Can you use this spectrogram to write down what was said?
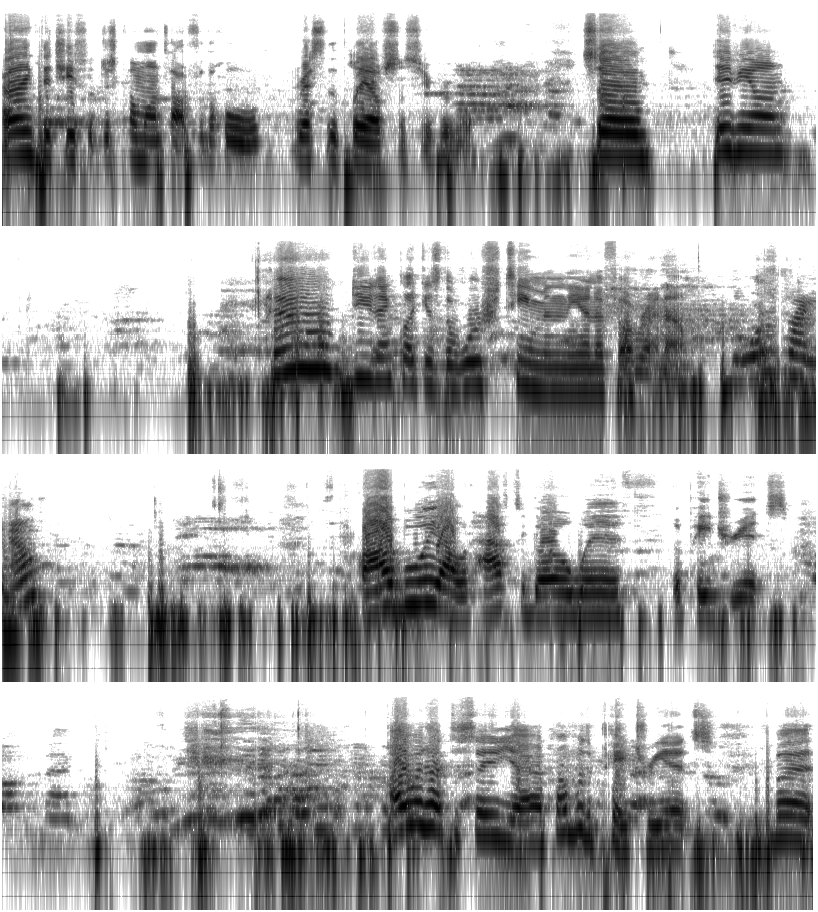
I think the Chiefs will just come on top for the whole rest of the playoffs and Super Bowl. So, Daveon, who do you think like is the worst team in the NFL right now? The worst right now? Probably I would have to go with the Patriots. I would have to say yeah, probably the Patriots. But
